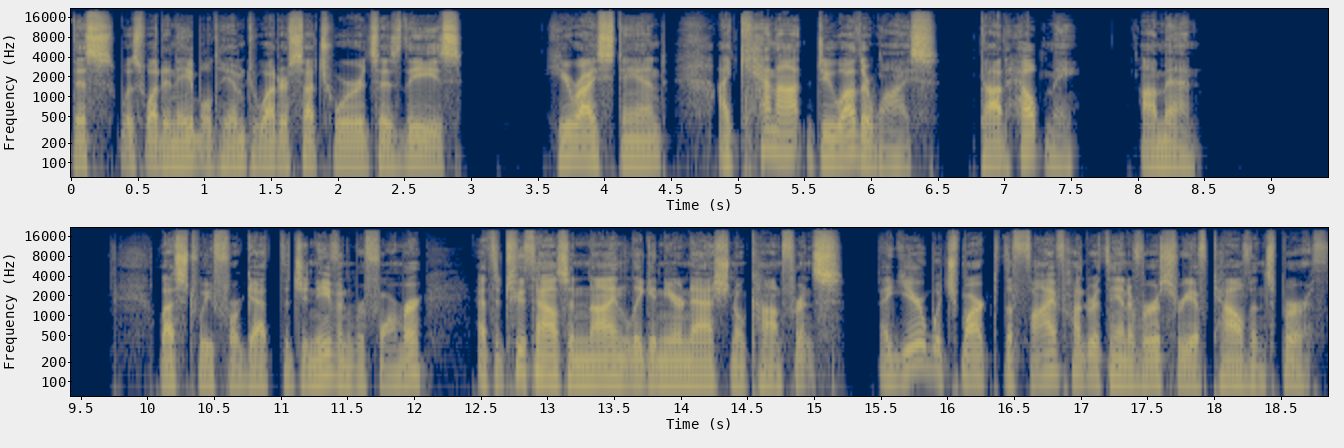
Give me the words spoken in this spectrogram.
This was what enabled him to utter such words as these Here I stand, I cannot do otherwise. God help me. Amen. Lest we forget the Genevan reformer, at the 2009 Ligonier National Conference, a year which marked the 500th anniversary of Calvin's birth.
